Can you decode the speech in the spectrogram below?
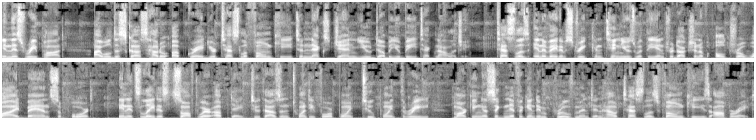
In this repot, I will discuss how to upgrade your Tesla phone key to next-gen UWB technology. Tesla's innovative streak continues with the introduction of ultra-wideband support in its latest software update 2024.2.3, marking a significant improvement in how Tesla's phone keys operate.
